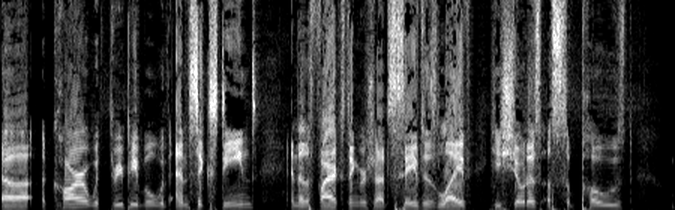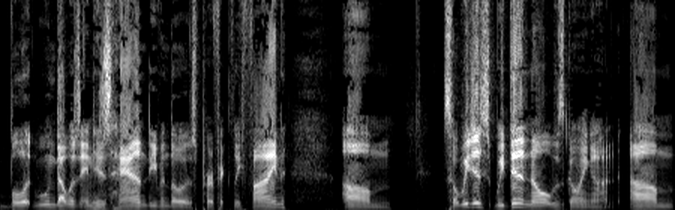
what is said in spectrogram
uh, a car with three people with M16s, and that the fire extinguisher had saved his life. He showed us a supposed bullet wound that was in his hand, even though it was perfectly fine. Um, so we just we didn't know what was going on. Um,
